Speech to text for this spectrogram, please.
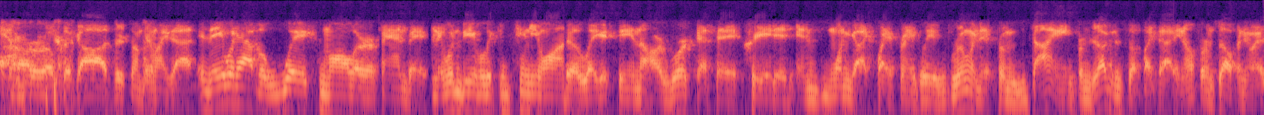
Emperor of the Gods or something like that, they would have a way smaller fan base, and they wouldn't be able to continue on the legacy and the hard work that they created. And one guy, quite frankly, ruined it from dying from drugs and stuff like that, you know, for himself anyway.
